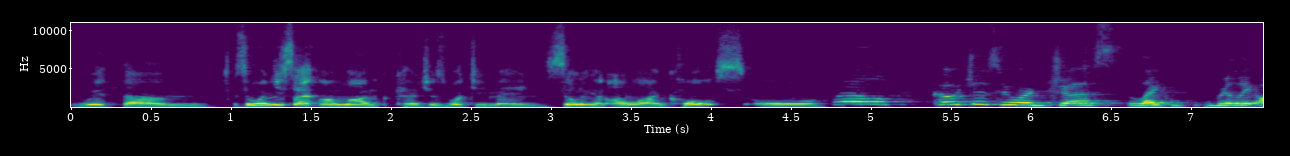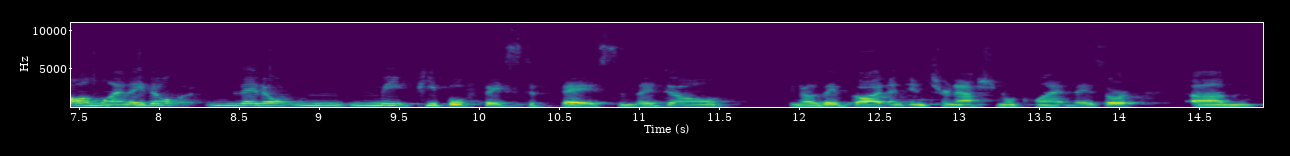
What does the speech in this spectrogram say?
with um so when you say online coaches what do you mean? Selling an online course or? Well coaches who are just like really online they don't they don't meet people face to face and they don't you know they've got an international client base or um,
